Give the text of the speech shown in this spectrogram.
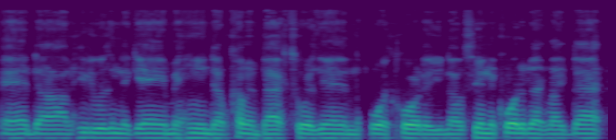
And um, he was in the game and he ended up coming back towards the end in the fourth quarter. You know, seeing a quarterback like that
